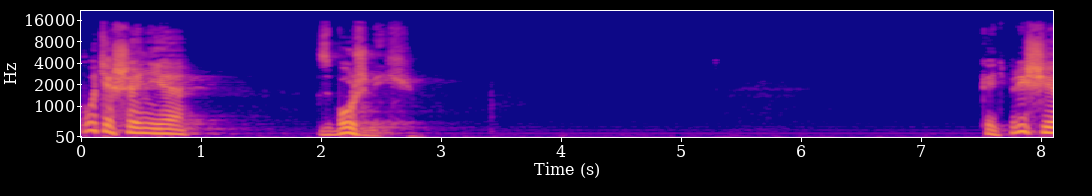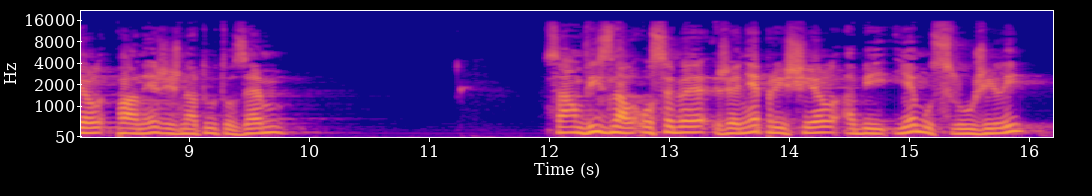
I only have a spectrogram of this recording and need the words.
potešenie zbožných. Keď prišiel pán Ježiš na túto zem, sám vyznal o sebe, že neprišiel, aby jemu slúžili,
